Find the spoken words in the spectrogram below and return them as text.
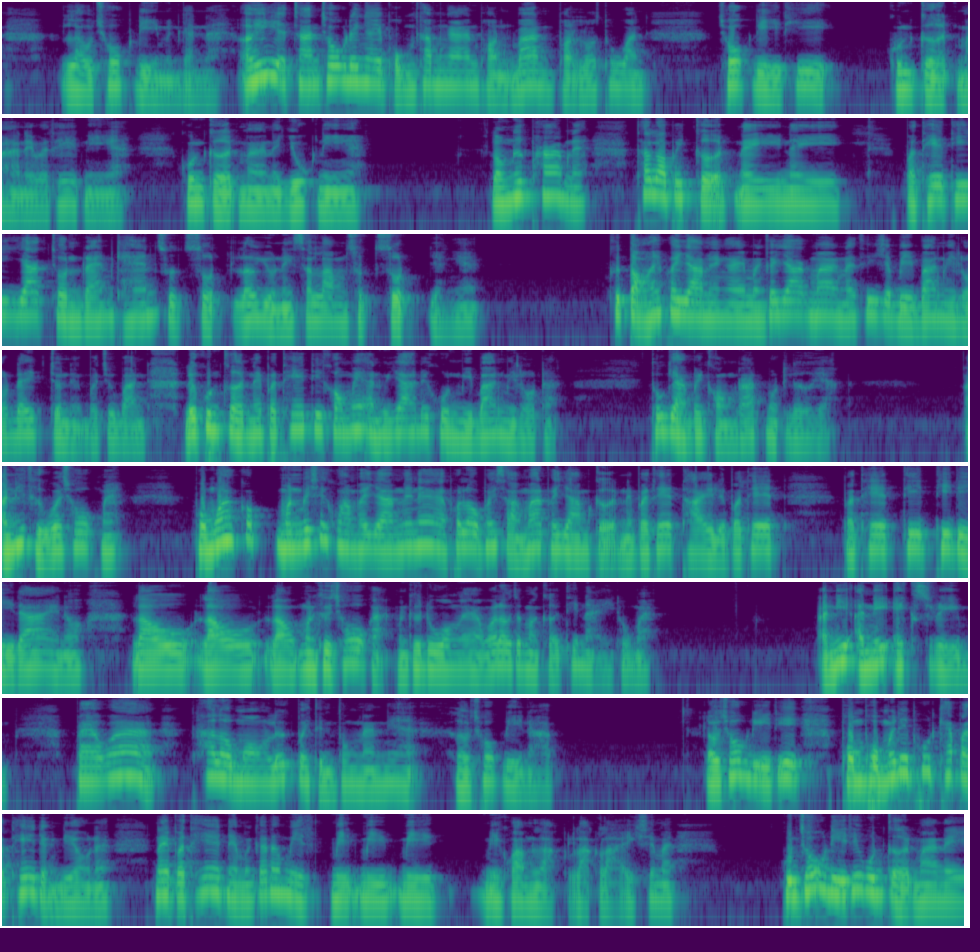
เราโชคดีเหมือนกันนะ เอ้ยอาจารย์โชคได้ไง ผมทำงานผ่อนบ้านผ่อนรถทุกวัน โชคดีที่คุณเกิดมาในประเทศนี้ไง คุณเกิดมาในยุคนี้ไง ลองนึกภาพนะ ถ้าเราไปเกิดในในประเทศที่ยากจนแร้นแค้นสุดๆแล้วอยู่ในสลัมสุดๆ อย่างเงี้ย คือต่อให้พยายามยังไงมันก็ยากมากนะ ที่จะมีบ้านมีรถได้จนถึงปัจจุบัน หรือคุณเกิดในประเทศที่เขาไม่อนุญาตให้คุณมีบ้านมีรถอะทุกอย่างเป็นของรัฐหมดเลยอะอันนี้ถือว่าโชคไหมผมว่าก็มันไม่ใช่ความพยายามแน่ๆ เพราะเราไม่สามารถพยายามเกิดในประเทศไทยหรือประเทศ ประเทศที่ที่ดีได้เนาะเราเราเรา มันคือโชคอะ่ะ มันคือดวงเลยว่าเราจะมาเกิดที่ไหนถูกไหมอันนี้อันนี้เอ็กซ์ตรีมแปลว่าถ้าเรามองลึกไปถึงตรงนั้นเนี่ย เราโชคดีนะครับ เราโชคดีที่ผมผมไม่ได้พูดแค่ประเทศอย่างเดียวนะ ในประเทศเนี่ยมันก็ต้องมีมีมีมีมีความหลากหลากหลายใช่ไหมคุณโชคดีที่คุณเกิดมาใน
